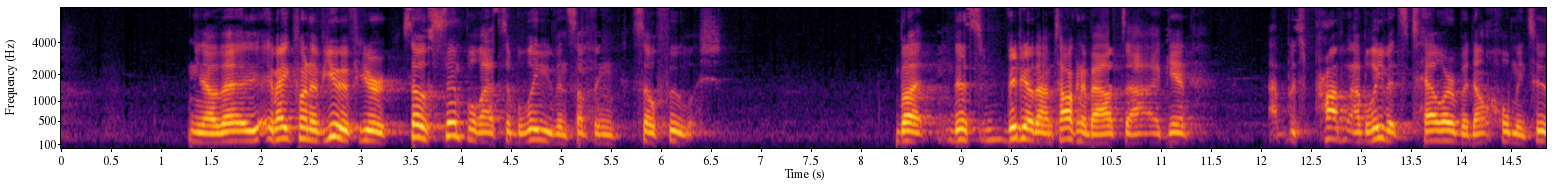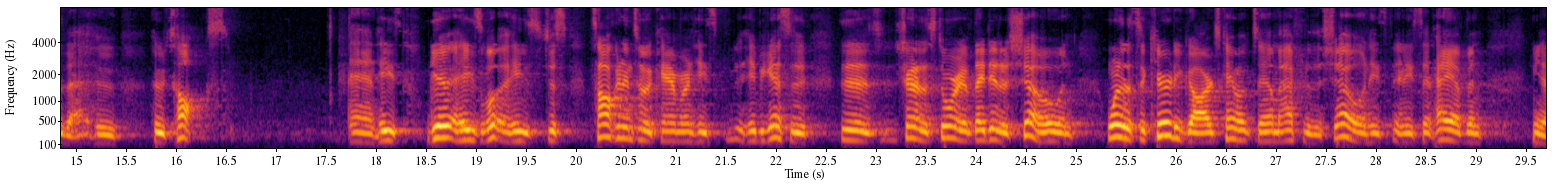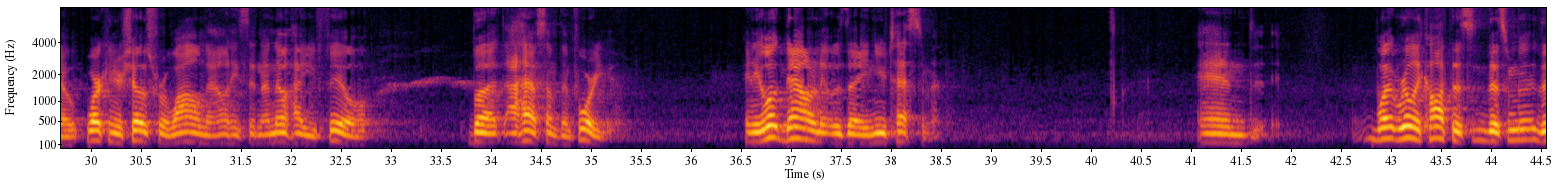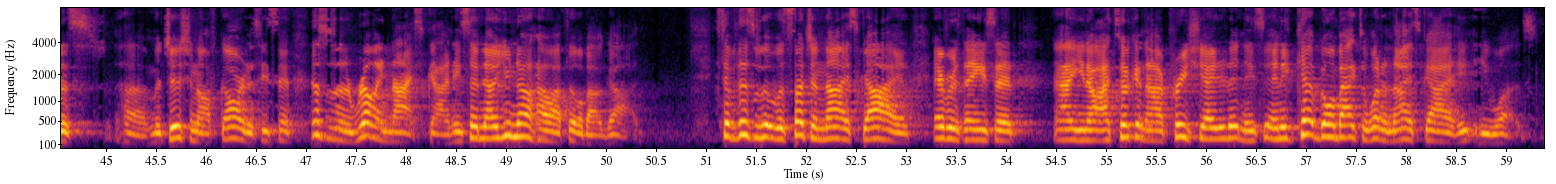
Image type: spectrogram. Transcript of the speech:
you know they make fun of you if you're so simple as to believe in something so foolish. But this video that I'm talking about, uh, again, it's probably, I believe it's Teller, but don't hold me to that, who, who talks. And he's, he's, he's just talking into a camera, and he's, he begins to, to share the story of they did a show, and one of the security guards came up to him after the show, and he, and he said, hey, I've been, you know, working your shows for a while now, and he said, I know how you feel, but I have something for you. And he looked down, and it was a New Testament. And what really caught this this this uh, magician off guard is he said, "This is a really nice guy," and he said, "Now you know how I feel about God." He said, "But this was, was such a nice guy and everything." He said, uh, "You know, I took it and I appreciated it," and he and he kept going back to what a nice guy he, he was.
